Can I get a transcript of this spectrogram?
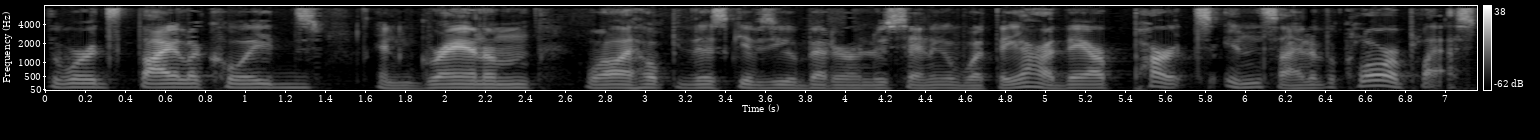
the words thylakoids and granum, well, I hope this gives you a better understanding of what they are. They are parts inside of a chloroplast.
